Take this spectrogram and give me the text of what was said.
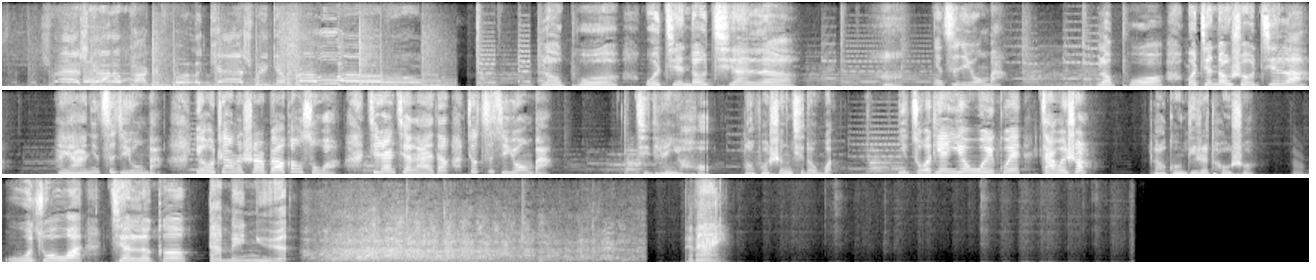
老婆，我捡到钱了，啊，你自己用吧。老婆，我捡到手机了，哎呀，你自己用吧，以后这样的事儿不要告诉我。既然捡来的，就自己用吧。几天以后，老婆生气的问：“你昨天业务未归，咋回事？”老公低着头说：“我昨晚捡了个大美女。”拜拜。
